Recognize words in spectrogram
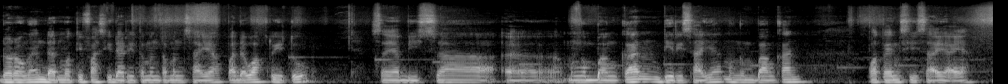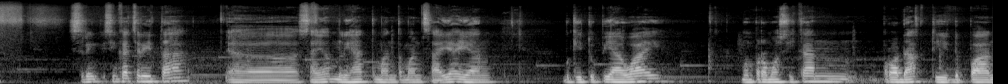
dorongan dan motivasi dari teman-teman saya pada waktu itu saya bisa uh, mengembangkan diri saya, mengembangkan potensi saya ya. Sering, singkat cerita, uh, saya melihat teman-teman saya yang begitu piawai mempromosikan produk di depan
